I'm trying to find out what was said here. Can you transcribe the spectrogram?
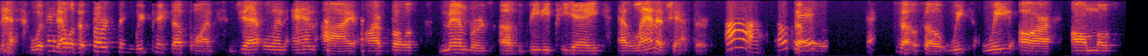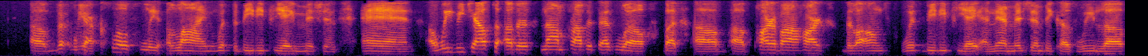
that, was, that was the first thing we picked up on. Jacqueline and I are both members of the BDPA Atlanta chapter. Ah, okay. So, so, so we we are almost uh, we are closely aligned with the BDPA mission, and uh, we reach out to other nonprofits as well. But uh, uh, part of our heart belongs with BDPA and their mission because we love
